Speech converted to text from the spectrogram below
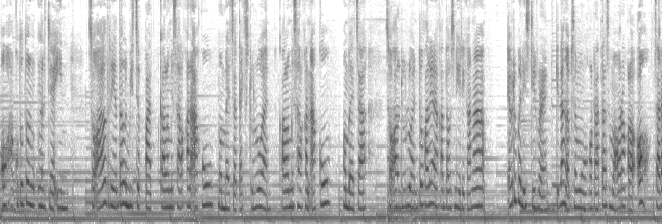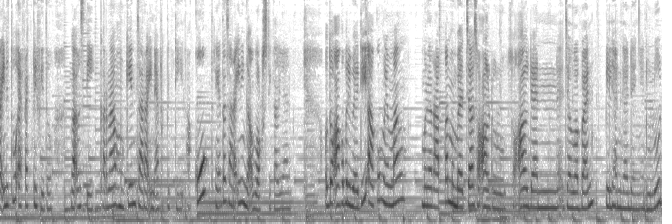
Oh, aku tuh tuh ngerjain soal ternyata lebih cepat kalau misalkan aku membaca teks duluan. Kalau misalkan aku membaca soal duluan tuh kalian akan tahu sendiri karena everybody is different kita nggak bisa mengukur rata semua orang kalau oh cara ini tuh efektif itu nggak mesti karena mungkin cara ini efektif di aku ternyata cara ini nggak works di kalian untuk aku pribadi aku memang menerapkan membaca soal dulu soal dan jawaban pilihan gandanya dulu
